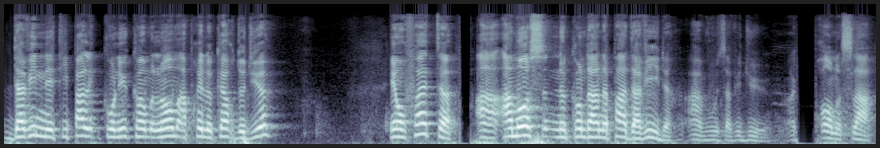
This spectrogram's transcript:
David n'est-il pas connu comme l'homme après le cœur de Dieu? Et en fait, euh, Amos ne condamne pas David. Ah, vous avez dû comprendre cela.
